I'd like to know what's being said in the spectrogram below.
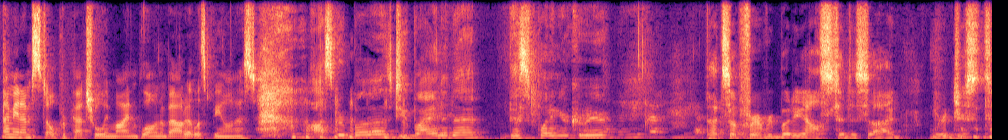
I mean, I'm still perpetually mind blown about it. Let's be honest. Oscar buzz? Do you buy into that this point in your career? That's up for everybody else to decide. We're just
